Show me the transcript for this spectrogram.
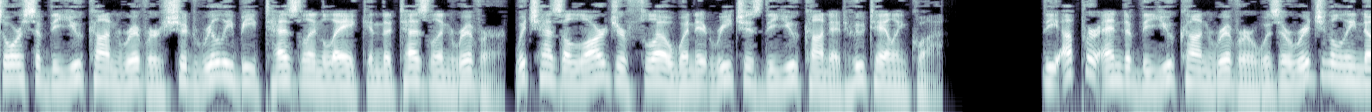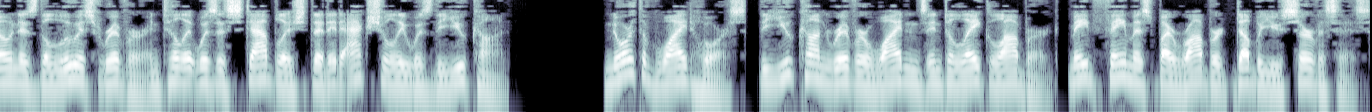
source of the Yukon River should really be Teslin Lake and the Teslin River, which has a larger flow when it reaches the Yukon at Hootalinqua. The upper end of the Yukon River was originally known as the Lewis River until it was established that it actually was the Yukon. North of Whitehorse, the Yukon River widens into Lake Laberge, made famous by Robert W. Service's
